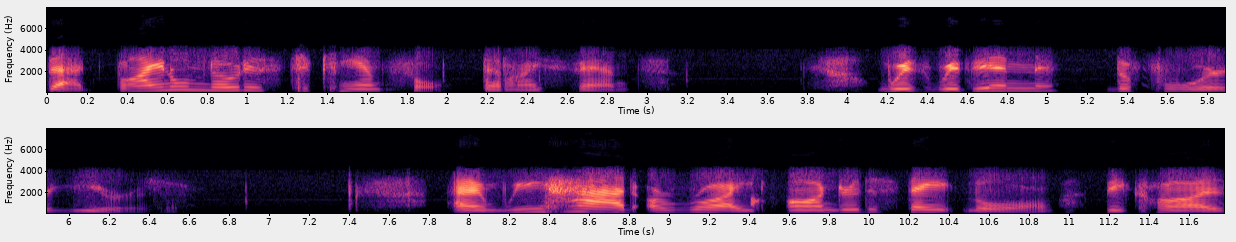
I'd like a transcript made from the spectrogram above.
that final notice to cancel that I sent was within the four years. And we had a right under the state law because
